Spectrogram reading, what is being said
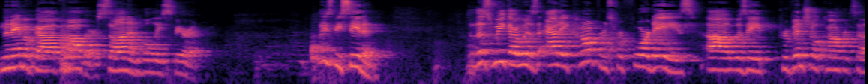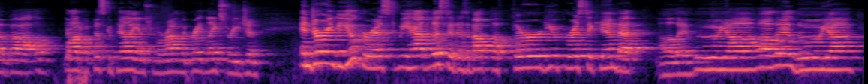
In the name of God, Father, Son, and Holy Spirit. Please be seated. So this week I was at a conference for four days. Uh, it was a provincial conference of uh, a lot of Episcopalians from around the Great Lakes region. And during the Eucharist, we had listed as about the third Eucharistic hymn that Alleluia, Alleluia,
